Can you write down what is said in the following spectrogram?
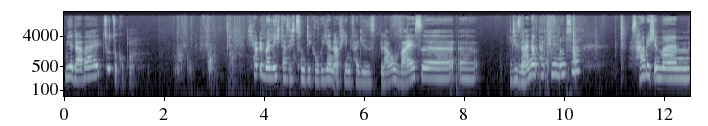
mir dabei zuzugucken. Ich habe überlegt, dass ich zum Dekorieren auf jeden Fall dieses blau-weiße äh, Designerpapier nutze. Das habe ich in meinem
